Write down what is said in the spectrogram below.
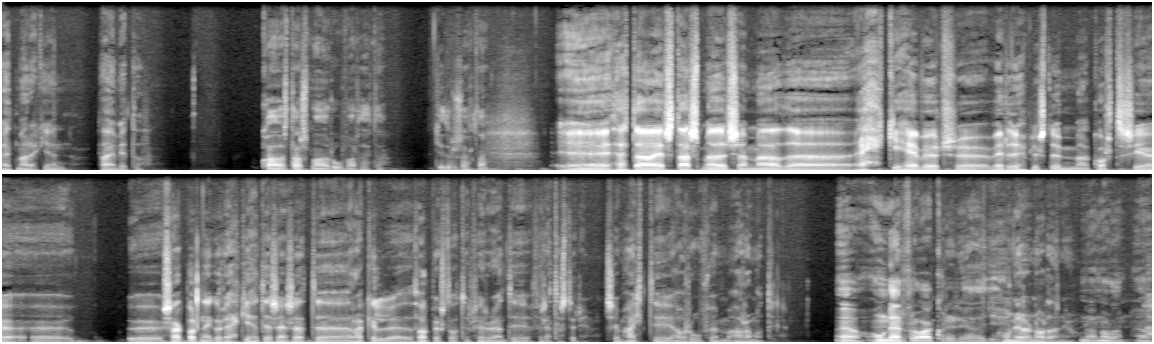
veit maður ekki en það er vitað. Hvaða starfsmæður rúf var þetta? Getur þú sagt það? Eh, Þetta er starfsmæður sem að uh, ekki hefur uh, verið upplýst um að hvort sé sagborningur ekki. Þetta er sem sagt Rakel Þorbergsdóttir fyrirvændi fyrirtastöri sem hætti á rúfum áramótin. Já, hún er frá Akureyri, eða ekki? Hún er á norðan, já. Hún er að norðan, já.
